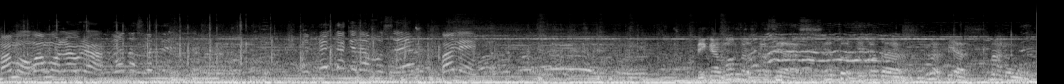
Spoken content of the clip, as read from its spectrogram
Vamos, vamos, Laura. Enfrente quedamos, ¿eh? Vale. Venga, muchas gracias. や、まあ、あ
